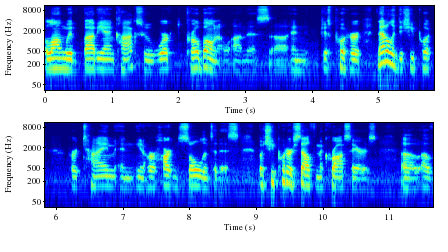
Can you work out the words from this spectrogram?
along with Bobbie Anne Cox, who worked pro bono on this uh, and just put her, not only did she put her time and you know her heart and soul into this, but she put herself in the crosshairs of, of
